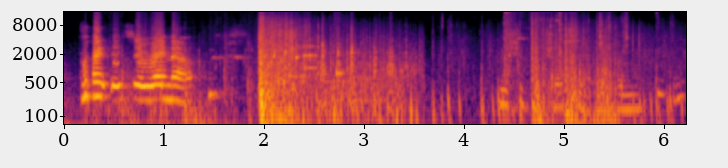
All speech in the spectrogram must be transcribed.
Buy this shit right now. You should be trusted with them.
